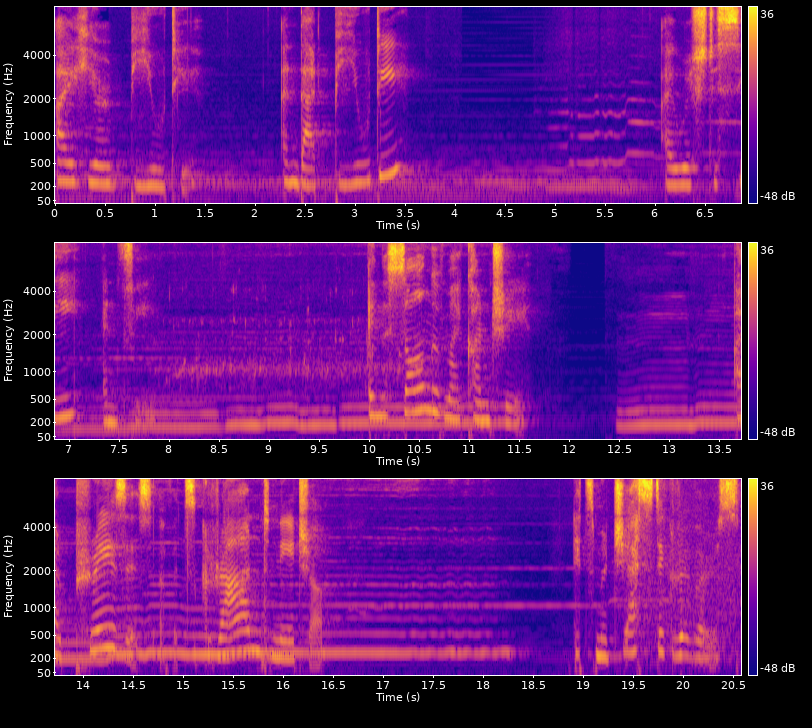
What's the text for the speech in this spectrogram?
I hear beauty. And that beauty, I wish to see and feel. In the song of my country are praises of its grand nature, its majestic rivers,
